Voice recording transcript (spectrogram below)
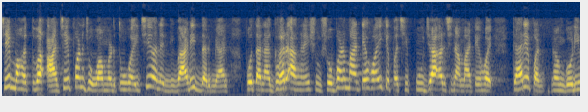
જે મહત્વ આજે પણ જોવા મળતું હોય છે અને દિવાળી દરમિયાન પોતાના ઘર આંગણે સુશોભન માટે હોય કે પછી પૂજા અર્ચના માટે હોય ત્યારે પણ રંગોળી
